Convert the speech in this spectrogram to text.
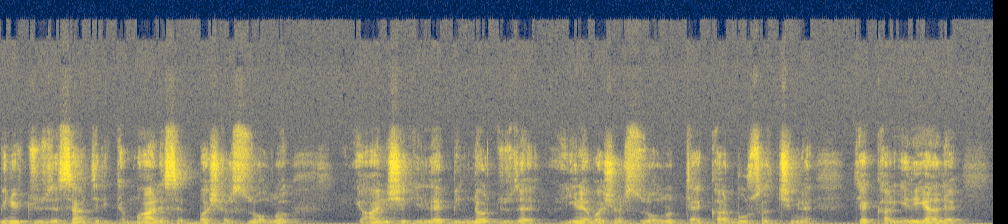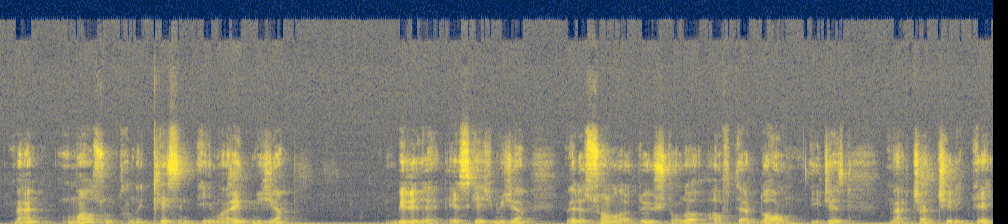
1300'de sentilikte maalesef başarısız oldu. Aynı şekilde 1400'de yine başarısız oldu. Tekrar Bursa çimine tekrar geri geldi. Ben Huma Sultan'ı kesin imal etmeyeceğim. Biri de es geçmeyeceğim. Ve de son olarak da 3 dolu After Dawn diyeceğiz. Mertcan Çelik'te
